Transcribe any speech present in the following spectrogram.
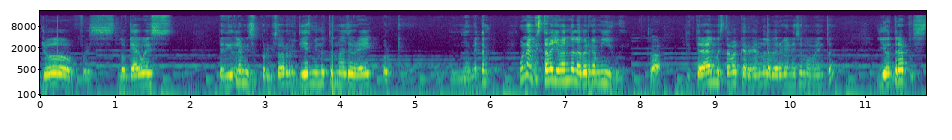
Yo, pues, lo que hago es pedirle a mi supervisor 10 minutos más de break porque, la neta, una me estaba llevando la verga a mí, güey. Claro. Literal, me estaba cargando la verga en ese momento. Y otra, pues,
